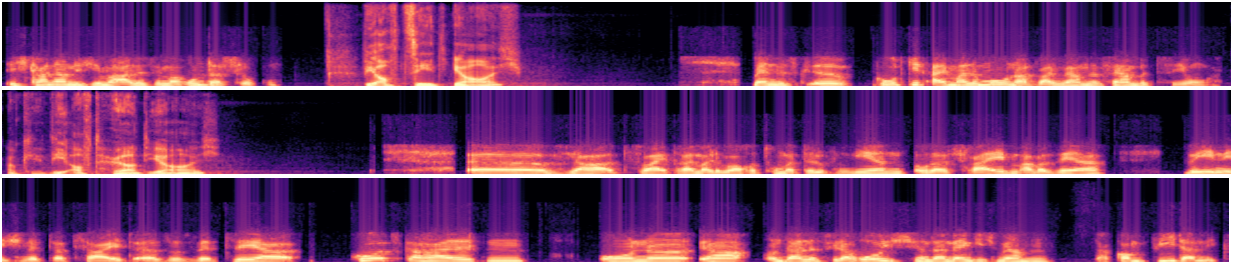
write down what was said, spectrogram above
Ich kann auch nicht immer alles immer runterschlucken. Wie oft seht ihr euch? Wenn es äh, gut geht, einmal im Monat, weil wir haben eine Fernbeziehung. Okay, wie oft hört ihr euch? Äh, ja, zwei, dreimal die Woche tun wir telefonieren oder schreiben, aber sehr wenig in letzter Zeit. Also es wird sehr kurz gehalten und äh, ja, und dann ist wieder ruhig und dann denke ich mir, hm, da kommt wieder nichts.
